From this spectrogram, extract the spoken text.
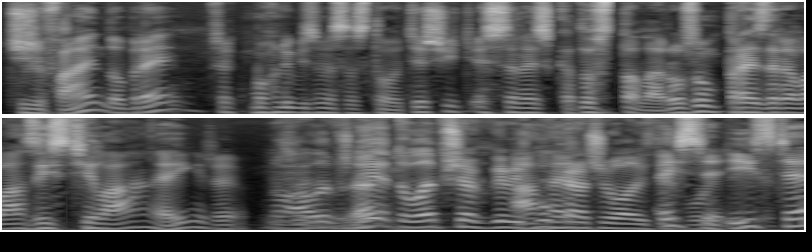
Čiže fajn, dobre, však mohli by sme sa z toho tešiť. sns dostala rozum, prezrela, zistila, hej, že... No ale vždy je to lepšie, ako keby pokračovali v tej Iste, iste,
